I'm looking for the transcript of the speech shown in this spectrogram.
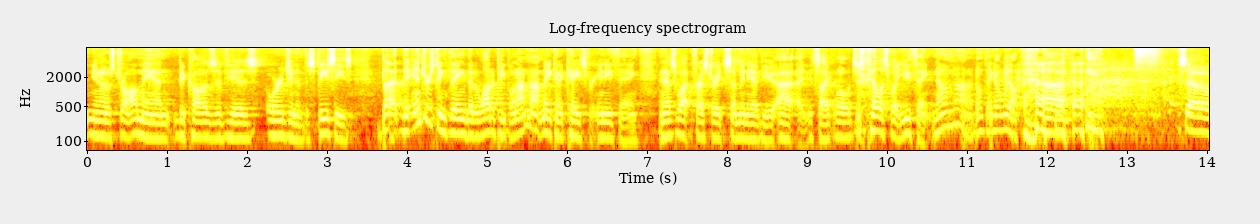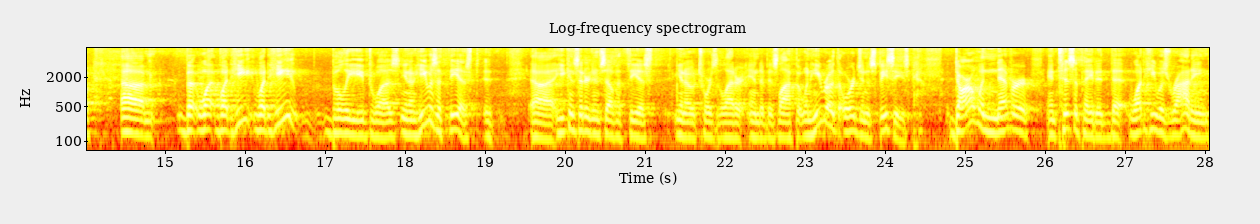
you know straw man because of his origin of the species. But the interesting thing that a lot of people, and I'm not making a case for anything, and that's what frustrates so many of you. Uh, it's like, well, just tell us what you think. No, I'm not. I don't think I will. Uh, so, um, but what what he what he believed was, you know, he was a theist. It, uh, he considered himself a theist, you know, towards the latter end of his life. But when he wrote The Origin of Species, Darwin never anticipated that what he was writing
